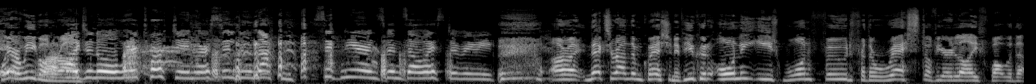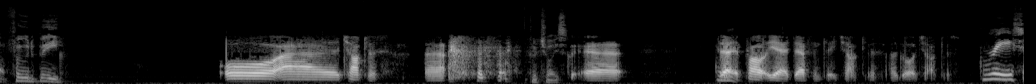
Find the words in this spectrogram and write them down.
Where are we going wrong? I don't know. We're 13. We're still doing nothing. Sitting here in Slinsall West every week. All right, next random question. If you could only eat one food for the rest of your life, what would that food be? Oh, uh, chocolate. Uh, Good choice. uh, de- probably, yeah, definitely chocolate. I'll go with chocolate. Great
